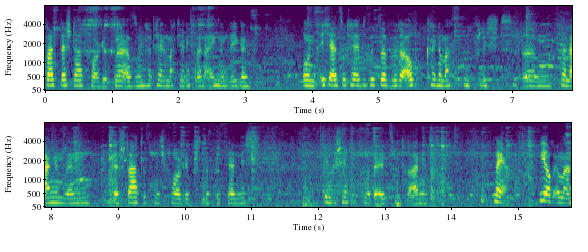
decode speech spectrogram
was der Staat vorgibt. Ne? Also ein Hotel macht ja nicht seine eigenen Regeln. Und ich als Hotelbesitzer würde auch keine Maskenpflicht ähm, verlangen, wenn der Staat es nicht vorgibt. Das ist ja nicht dem Geschäftsmodell zutragend. Naja, wie auch immer.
